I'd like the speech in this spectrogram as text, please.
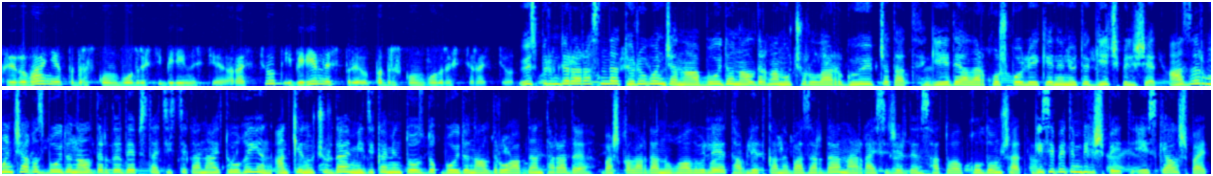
прерывание в подростковом возрасте беременности растет и беременность в подростковом возрасте растет өспүрүмдөр арасында төрөгөн жана бойдон алдырган учурлар көбөйүп жатат. Кээде алар кош бойлуу экенин өтө кеч билишет. азыр мынча кыз бойдон алдырды деп статистиканы айтуу кыйын. Анткени учурда медикаментоздук бойдон алдыруу абдан тарады башкалардан угуп алып эле таблетканы базардан ар кайсы жерден сатып алып колдонушат. Кесепетин билишпейт эске алышпайт.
